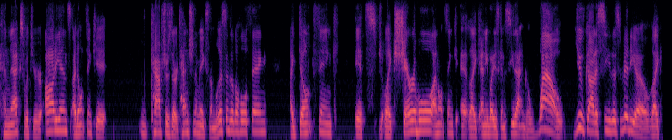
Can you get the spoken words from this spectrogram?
connects with your audience. I don't think it captures their attention and makes them listen to the whole thing. I don't think it's like shareable. I don't think eh, like anybody's going to see that and go, "Wow, you've got to see this video." Like,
